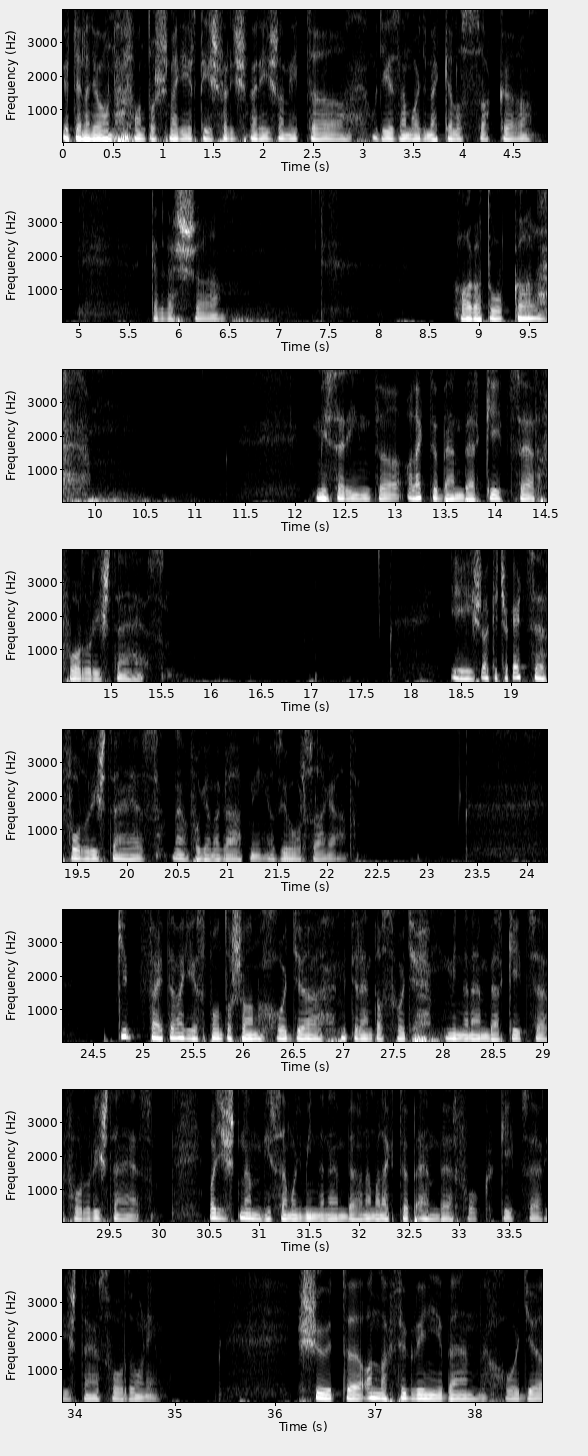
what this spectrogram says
Itt egy nagyon fontos megértés, felismerés, amit uh, úgy érzem, hogy meg kell osszak uh, kedves uh, hallgatókkal. Mi szerint a legtöbb ember kétszer fordul Istenhez. És aki csak egyszer fordul Istenhez, nem fogja meglátni az ő országát. Kifejtem egész pontosan, hogy mit jelent az, hogy minden ember kétszer fordul Istenhez. Vagyis nem hiszem, hogy minden ember, hanem a legtöbb ember fog kétszer Istenhez fordulni. Sőt, annak függvényében, hogy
